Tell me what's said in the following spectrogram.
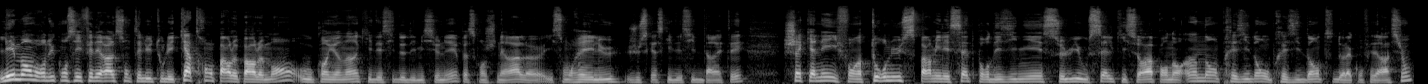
Les membres du Conseil fédéral sont élus tous les 4 ans par le Parlement, ou quand il y en a un qui décide de démissionner, parce qu'en général, euh, ils sont réélus jusqu'à ce qu'ils décident d'arrêter. Chaque année, ils font un tournus parmi les 7 pour désigner celui ou celle qui sera pendant un an président ou présidente de la Confédération.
